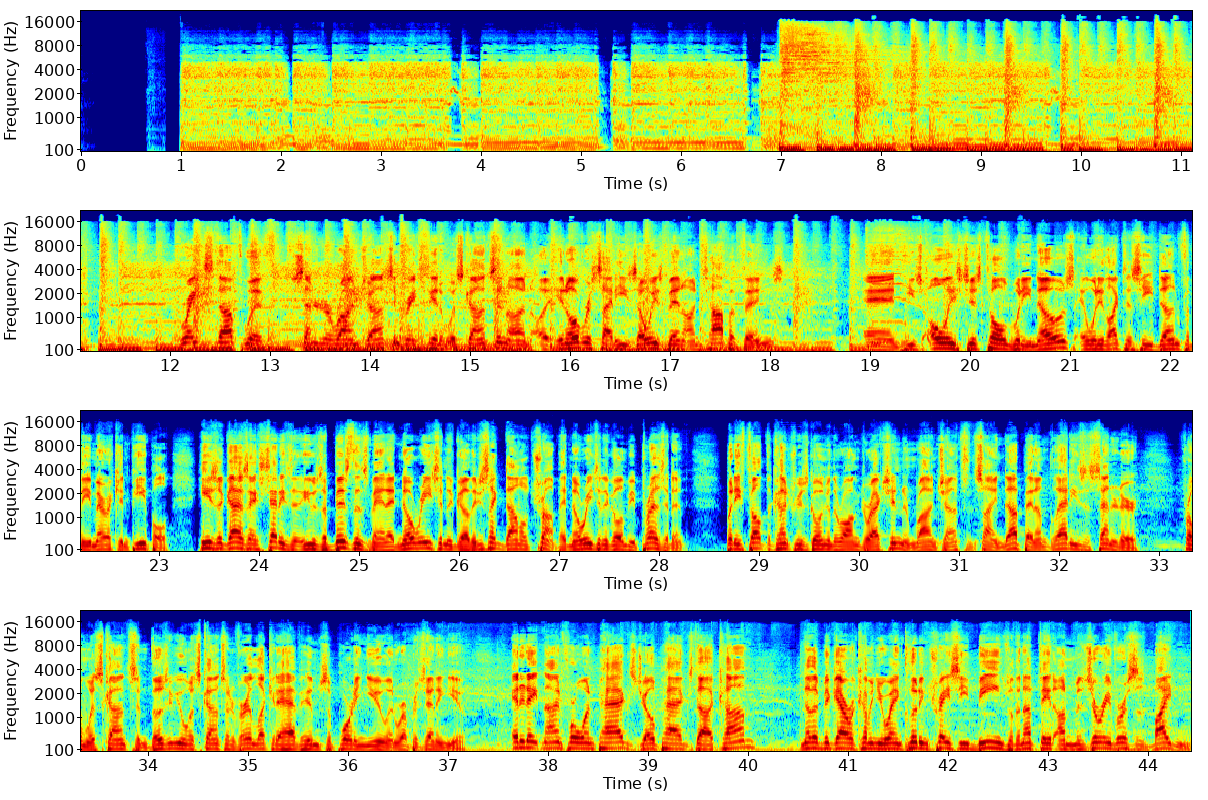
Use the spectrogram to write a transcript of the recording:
Great stuff with Senator Ron Johnson, great state of Wisconsin. On in oversight, he's always been on top of things, and he's always just told what he knows and what he'd like to see done for the American people. He's a guy, as I said, he's a, he was a businessman, had no reason to go there, just like Donald Trump had no reason to go and be president, but he felt the country was going in the wrong direction, and Ron Johnson signed up, and I'm glad he's a senator from Wisconsin. Those of you in Wisconsin are very lucky to have him supporting you and representing you. 888-941-PAGS, joepags.com. Another big hour coming your way, including Tracy Beanz with an update on Missouri versus Biden.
